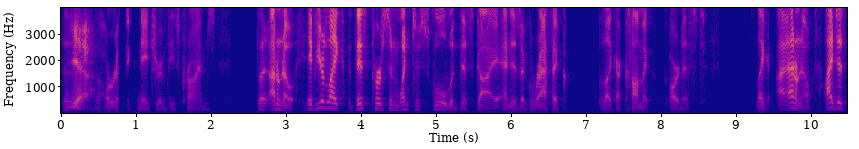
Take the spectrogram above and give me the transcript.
the, Yeah. the horrific nature of these crimes. But I don't know if you're like this person went to school with this guy and is a graphic, like a comic artist. Like I, I don't know. I just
